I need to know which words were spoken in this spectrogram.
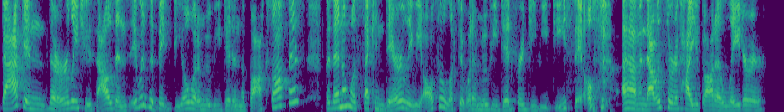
back in the early 2000s, it was a big deal what a movie did in the box office, but then almost secondarily we also looked at what a movie did for DVD sales. Um, and that was sort of how you got a later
